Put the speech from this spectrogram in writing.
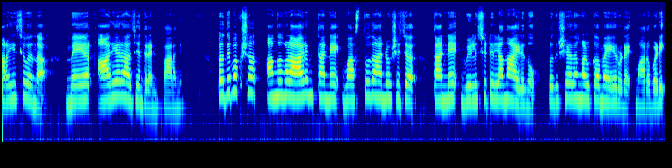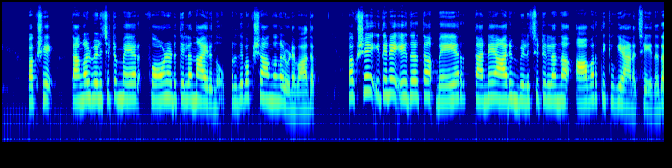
അറിയിച്ചുവെന്ന് മേയർ ആര്യ രാജേന്ദ്രൻ പറഞ്ഞു. പ്രതിപക്ഷ അംഗങ്ങളാരും തന്നെ വസ്തുത അന്വേഷിച്ച് തന്നെ വിളിച്ചിട്ടില്ലെന്നായിരുന്നു പ്രതിഷേധങ്ങൾക്ക് മേയറുടെ മറുപടി. പക്ഷേ തങ്ങൾ വിളിച്ചിട്ടും മേയർ ഫോൺ എടുത്തില്ലെന്നായിരുന്നു പ്രതിപക്ഷ അംഗങ്ങളുടെ വാദം. പക്ഷേ ഇതിനെ എതിർത്ത മേയർ തന്നെ ആരും വിളിച്ചിട്ടില്ലെന്ന് ആവർത്തിക്കുകയാണ് ചെയ്തത്.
